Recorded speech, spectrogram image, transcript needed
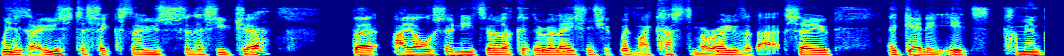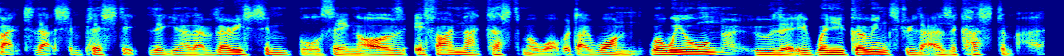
with those to fix those for the future. But I also need to look at the relationship with my customer over that. So again, it, it's coming back to that simplistic, that you know, that very simple thing of if I'm that customer, what would I want? Well, we all know that when you're going through that as a customer,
